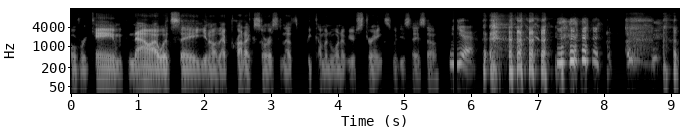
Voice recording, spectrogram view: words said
overcame now i would say you know that product source and that's becoming one of your strengths would you say so? Yeah.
